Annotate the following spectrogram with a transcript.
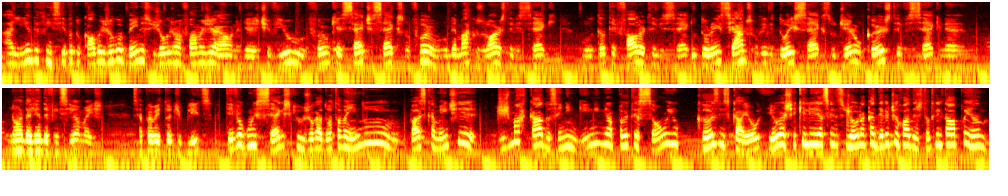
a linha defensiva do Cowboys jogou bem nesse jogo de uma forma geral, né? E a gente viu, foram o que? Sete sacks, não foram? O DeMarcus Lawrence teve sec, o Dante Fowler teve sec, o Dorance Armstrong teve dois sacks, o Jaron Curse teve sec, né? Não é da linha defensiva, mas se aproveitou de blitz. Teve alguns sacks que o jogador estava indo basicamente desmarcado, sem ninguém na proteção e o Cousins, cara, eu, eu achei que ele ia sair desse jogo na cadeira de rodas, de tanto que ele tava apanhando.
